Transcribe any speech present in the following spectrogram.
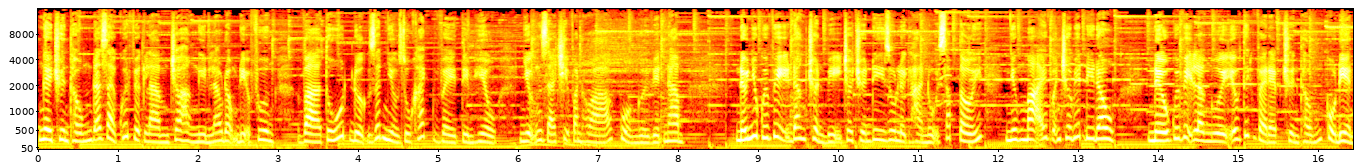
Nghề truyền thống đã giải quyết việc làm cho hàng nghìn lao động địa phương và thu hút được rất nhiều du khách về tìm hiểu những giá trị văn hóa của người Việt Nam. Nếu như quý vị đang chuẩn bị cho chuyến đi du lịch Hà Nội sắp tới nhưng mãi vẫn chưa biết đi đâu, nếu quý vị là người yêu thích vẻ đẹp truyền thống cổ điển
